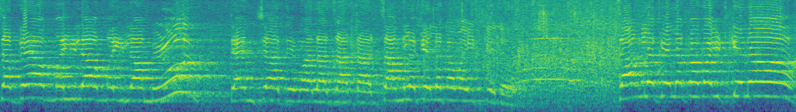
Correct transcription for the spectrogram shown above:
सगळ्या महिला महिला मिळून त्यांच्या देवाला जातात. चांगलं केलं का वाईट केलं? चांगलं केलं का वाईट केलं?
